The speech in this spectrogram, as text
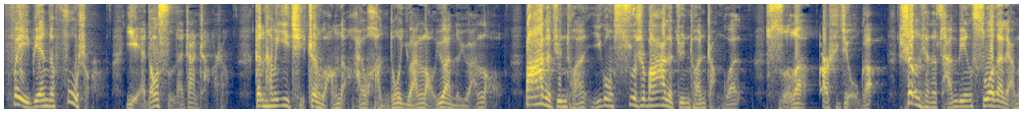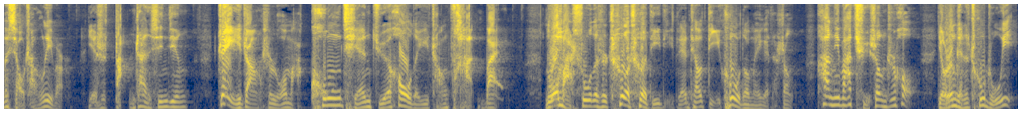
废边的副手也都死在战场上，跟他们一起阵亡的还有很多元老院的元老。八个军团，一共四十八个军团长官死了二十九个，剩下的残兵缩在两个小城里边，也是胆战心惊。这一仗是罗马空前绝后的一场惨败，罗马输的是彻彻底底，连条底裤都没给他剩。汉尼拔取胜之后，有人给他出主意，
